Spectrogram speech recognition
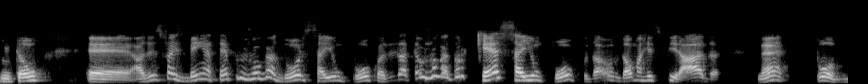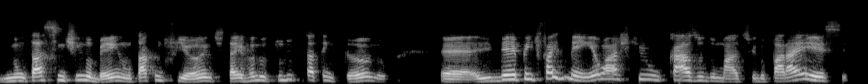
Então, é, às vezes faz bem até para o jogador sair um pouco. Às vezes até o jogador quer sair um pouco, dar, dar uma respirada, né? Pô, não está se sentindo bem, não está confiante, está errando tudo que está tentando. É, e de repente faz bem. Eu acho que o caso do Madison e do Pará é esse.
